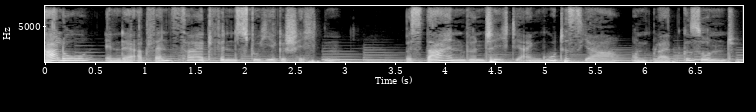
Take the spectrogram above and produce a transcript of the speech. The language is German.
Hallo, in der Adventszeit findest du hier Geschichten. Bis dahin wünsche ich dir ein gutes Jahr und bleib gesund.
